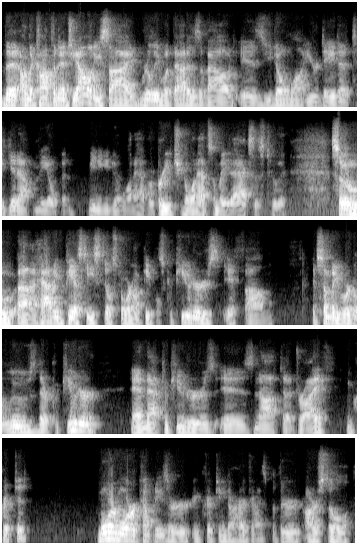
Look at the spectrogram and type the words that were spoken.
the on the confidentiality side, really what that is about is you don't want your data to get out in the open, meaning you don't want to have a breach, you don't want to have somebody to access to it. So uh, having PST still stored on people's computers, if um, if somebody were to lose their computer and that computer is, not uh, drive encrypted, more and more companies are encrypting their hard drives, but there are still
